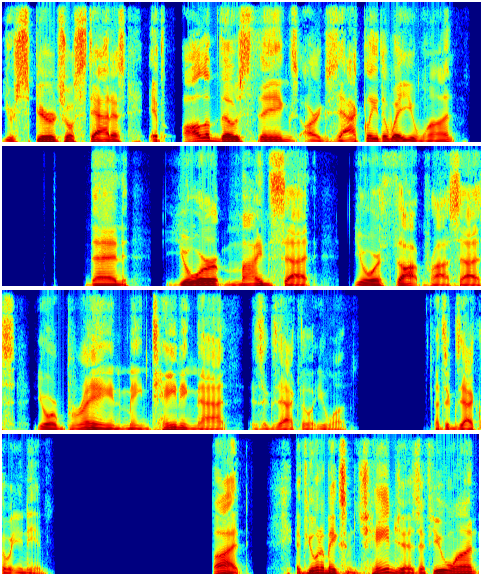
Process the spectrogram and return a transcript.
your spiritual status, if all of those things are exactly the way you want, then your mindset, your thought process, your brain maintaining that is exactly what you want. That's exactly what you need. But if you want to make some changes, if you want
